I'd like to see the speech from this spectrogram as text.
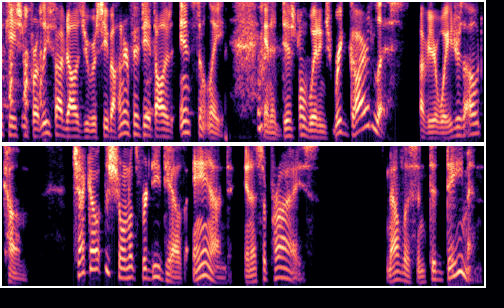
application for at least five dollars. You receive 158 dollars instantly in additional winnings, regardless of your wager's outcome. Check out the show notes for details and in a surprise. Now listen to Damon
